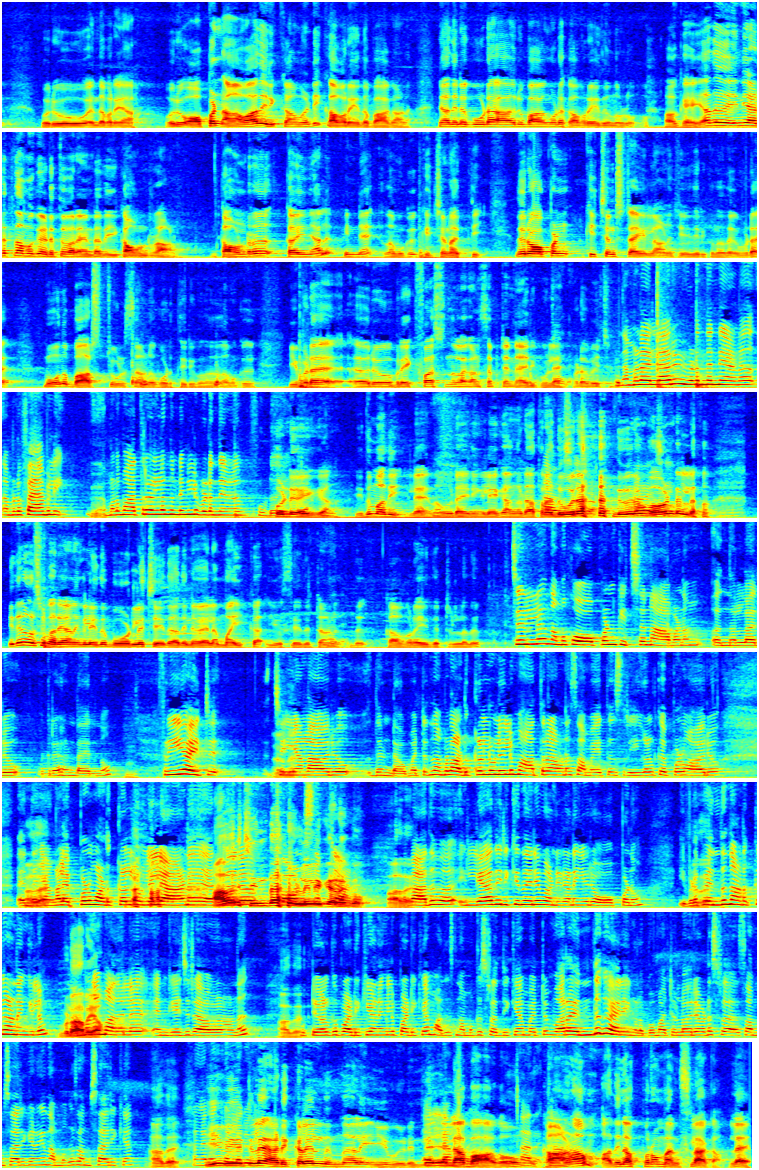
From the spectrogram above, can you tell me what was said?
ഒരു എന്താ പറയുക ഒരു ഓപ്പൺ ആവാതിരിക്കാൻ വേണ്ടി കവർ ചെയ്ത ഭാഗമാണ്. ഞാൻ അതിന്റെ കൂടെ ആ ഒരു ഭാഗം കൂടെ കവർ ചെയ്തെന്നുള്ളൂ ഓക്കെ അത് ഇനി അടുത്ത് നമുക്ക് എടുത്തു പറയേണ്ടത് ഈ കൗണ്ടറാണ് കൗണ്ടർ കഴിഞ്ഞാൽ പിന്നെ നമുക്ക് കിച്ചൺ എത്തി. ഇതൊരു ഓപ്പൺ കിച്ചൺ സ്റ്റൈലിലാണ് ചെയ്തിരിക്കുന്നത്. ഇവിടെ മൂന്ന് ബാർ സ്റ്റൂൾസ് ആണ് കൊടുത്തിരിക്കുന്നത്. നമുക്ക് ഇവിടെ ഒരു ബ്രേക്ക്ഫാസ്റ്റ് എന്നുള്ള കൺസെപ്റ്റ് തന്നെ ആയിരിക്കും അല്ലേ? ഇവിടെ വെച്ച് നമ്മളെല്ലാവരും ഇവിടെ തന്നെയാണ്. നമ്മൾ ഫാമിലി നമ്മൾ മാത്രമല്ലെന്നുണ്ടെങ്കിൽ ഇവിടെ തന്നെയാണ് ഫുഡ് ഫുഡ് കഴിക്കുക. ഇത് മതി അല്ലേ? നമുക്ക് ഡൈനിങ്ങിലേക്ക് അങ്ങോട്ട് അത്ര ദൂരം ദൂരം പോകണ്ടല്ലോ. ഇതിനെക്കുറിച്ച് പറയുകയാണെങ്കിൽ ഇത് ബോർഡിൽ ചെയ്ത് അതിന്റെ വില മൈക്ക യൂസ് ചെയ്തിട്ടാണ് ഇത് കവർ ചെയ്തിട്ടുള്ളത്. കിച്ചണിൽ നമുക്ക് ഓപ്പൺ കിച്ചൺ ആവണം എന്നുള്ള ഒരു ആഗ്രഹം ഉണ്ടായിരുന്നു. ഫ്രീ ആയിട്ട് ചെയ്യാനുള്ള ആ ഒരു ഇതുണ്ടാവും. മറ്റേത് നമ്മൾ അടുക്കളുള്ളിൽ മാത്രമാവണ സമയത്ത് സ്ത്രീകൾക്ക് എപ്പോഴും ആ ഒരു ഞങ്ങൾ എപ്പോഴും അടുക്കളുടെ ഉള്ളിലാണ് കിടക്കും. അപ്പൊ അത് ഇല്ലാതിരിക്കുന്നതിന് വേണ്ടിയിട്ടാണ് ഈ ഒരു ഓപ്പണും ഇവിടെ ഇപ്പൊ എന്ത് നടക്കുകയാണെങ്കിലും നമ്മളും അതിൽ എൻഗേജ്ഡ് ആവാണ്. അതെ. കുട്ടികൾക്ക് പഠിക്കുകയാണെങ്കിൽ പഠിക്കാം അത് നമുക്ക് ശ്രദ്ധിക്കാൻ പറ്റും. വേറെ എന്ത് കാര്യങ്ങളും? ഇപ്പൊ മറ്റുള്ളവരെ അവിടെ സംസാരിക്കുകയാണെങ്കിൽ നമുക്ക് സംസാരിക്കാം. അതെ. ഈ വീട്ടിലെ അടുക്കളയിൽ നിന്നാൽ ഈ വീടിന്റെ എല്ലാ ഭാഗവും കാണാം അതിനപ്പുറം മനസ്സിലാക്കാം അല്ലേ?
